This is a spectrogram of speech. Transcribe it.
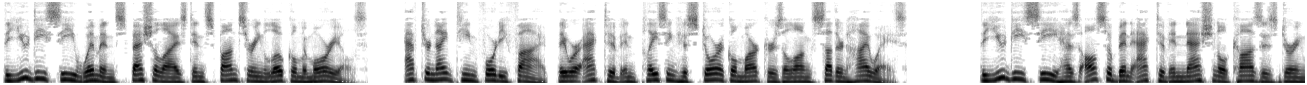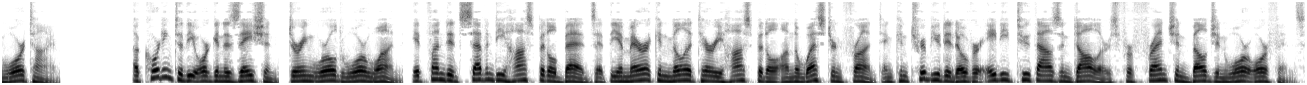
The UDC women specialized in sponsoring local memorials. After 1945, they were active in placing historical markers along southern highways. The UDC has also been active in national causes during wartime. According to the organization, during World War I, it funded 70 hospital beds at the American Military Hospital on the Western Front and contributed over $82,000 for French and Belgian war orphans.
